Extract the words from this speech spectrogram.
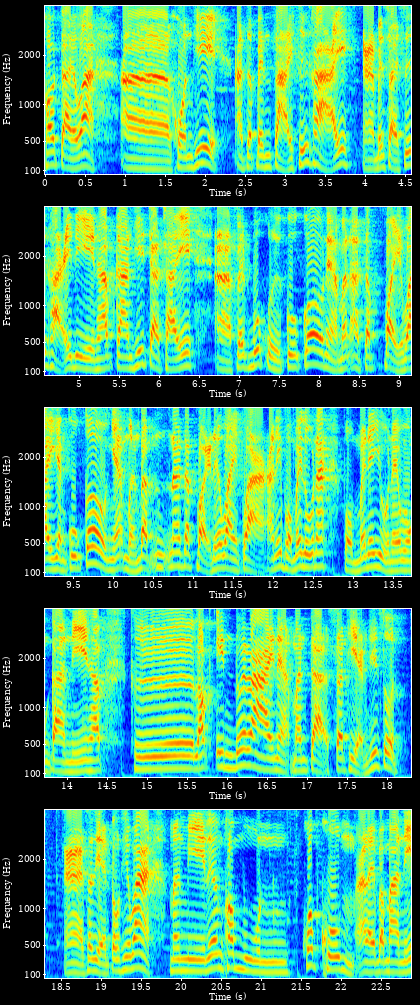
เข้าใจว่าคนที่อาจจะเป็นสายซื้อขายาเป็นสายซื้อขายดีนะครับ การที่จะใช้อ่า Facebook หรือ Google เนี่ย มันอาจจะปล่อยไวอย่าง Google อย่างเงี้ย เหมือนแบบน่าจะปล่อยได้ไวกว่า อันนี้ผมไม่รู้นะ ผมไม่ได้อยู่ในวงการนี้ครับ คือล็อกอินด้วยไลน์เนี่ย มันจะเสถียรที่สุด อ่าเสถียรตรงที่ว่ามันมีเรื่องข้อมูลควบคุมอะไรประมาณนี้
